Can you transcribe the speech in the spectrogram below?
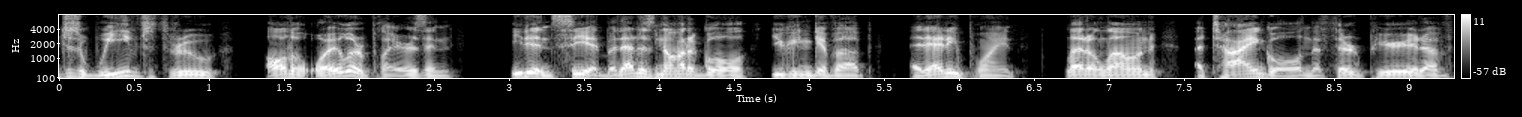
it just weaved through all the Oiler players, and he didn't see it. But that is not a goal you can give up at any point, let alone a tying goal in the third period of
